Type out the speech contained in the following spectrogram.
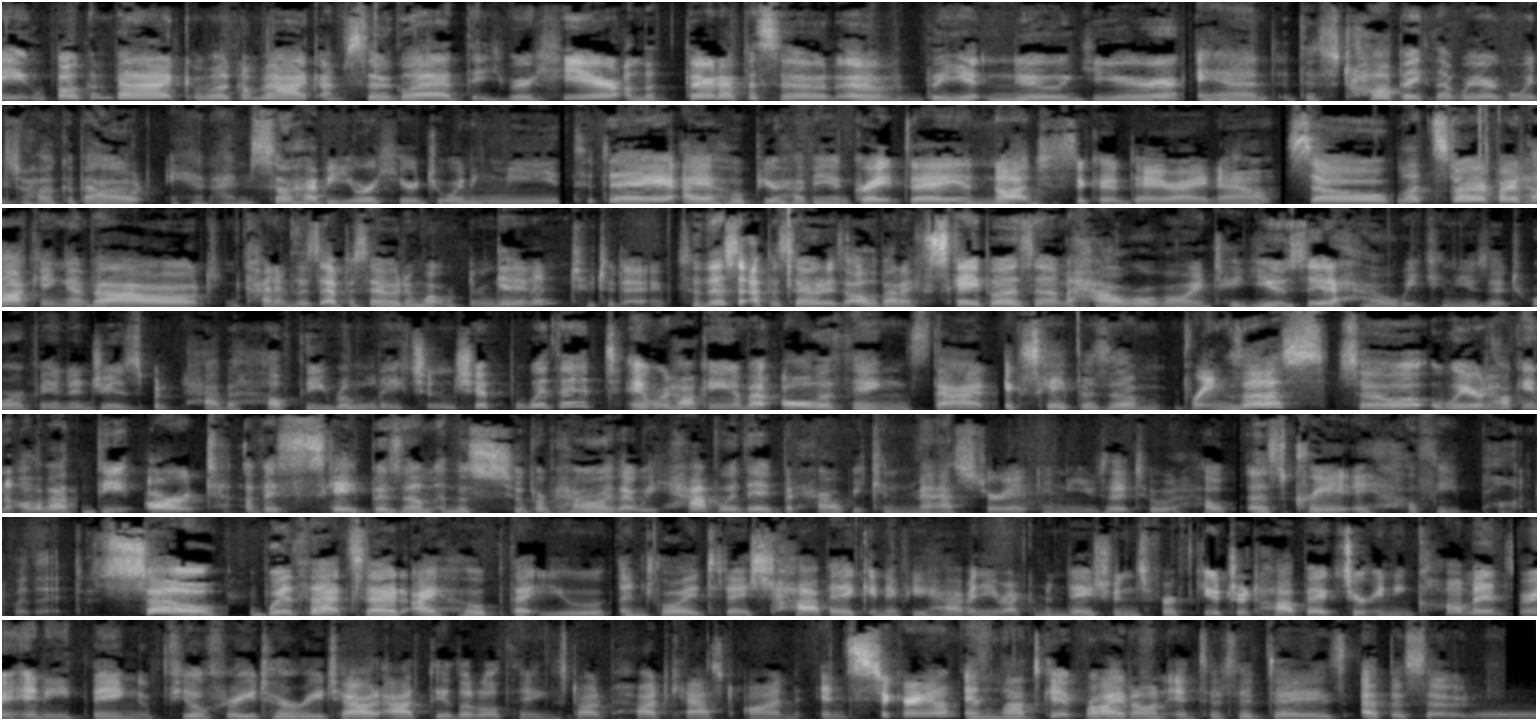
Alrighty, welcome back. Welcome back. I'm so glad that you are here on the third episode of the new year and this topic that we are going to talk about. And I'm so happy you are here joining me today. I hope you're having a great day and not just a good day right now. So let's start by talking about kind of this episode and what we're going to get into today. So, this episode is all about escapism, how we're going to use it, how we can use it to our advantages, but have a healthy relationship with it. And we're talking about all the things that escapism brings us so, we're talking all about the art of escapism and the superpower that we have with it, but how we can master it and use it to help us create a healthy bond with it. So, with that said, I hope that you enjoyed today's topic. And if you have any recommendations for future topics or any comments or anything, feel free to reach out at the little things podcast on Instagram. And let's get right on into today's episode.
